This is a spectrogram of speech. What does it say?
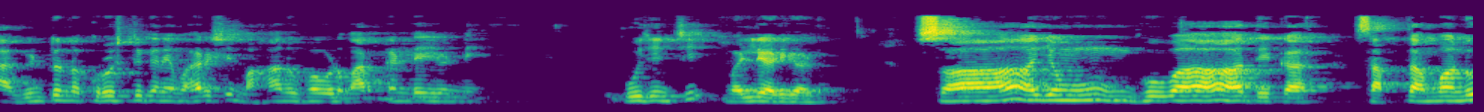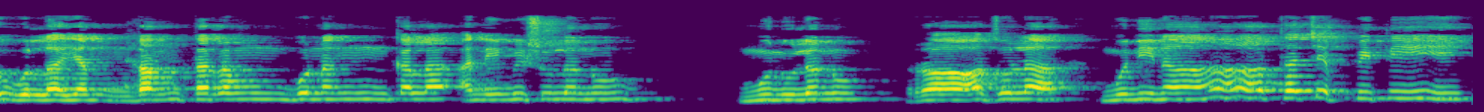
ఆ వింటున్న క్రోష్టుకి అనే మహర్షి మహానుభావుడు మార్కండేయుణ్ణి పూజించి మళ్ళీ అడిగాడు సాయం భువాదిక సప్తమనువులయందంతరంబునంకల అనిమిషులను మునులను రాజుల మునినాథ చెప్పితి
